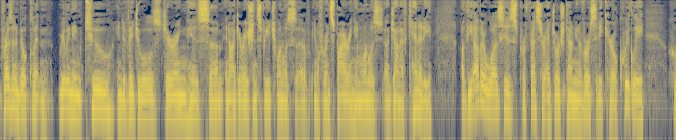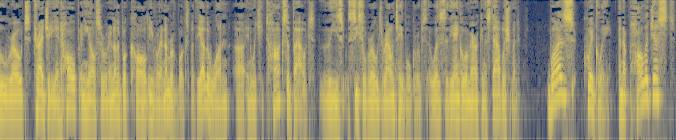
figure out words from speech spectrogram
President Bill Clinton really named two individuals during his um, inauguration speech. One was, uh, you know, for inspiring him. One was uh, John F. Kennedy. Uh, the other was his professor at Georgetown University, Carroll Quigley, who wrote Tragedy and Hope, and he also wrote another book called, he wrote a number of books, but the other one, uh, in which he talks about these Cecil Rhodes roundtable groups, was the Anglo-American establishment. Was Quigley an apologist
